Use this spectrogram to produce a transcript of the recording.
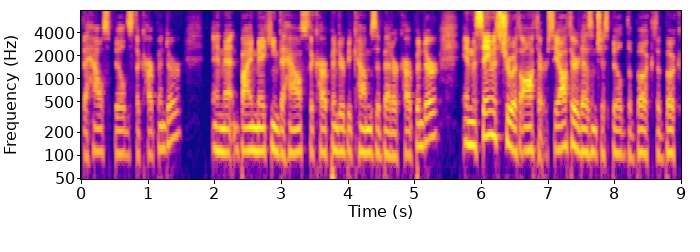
the house builds the carpenter and that by making the house, the carpenter becomes a better carpenter. And the same is true with authors. The author doesn't just build the book; the book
